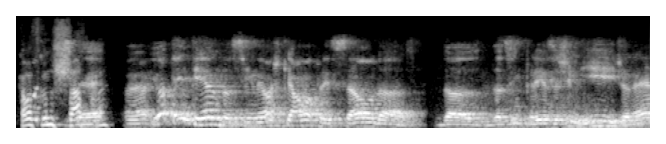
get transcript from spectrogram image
acaba ficando chato, é, né? É. Eu até entendo, assim, né? Eu acho que há uma pressão das, das, das, empresas de mídia, né?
